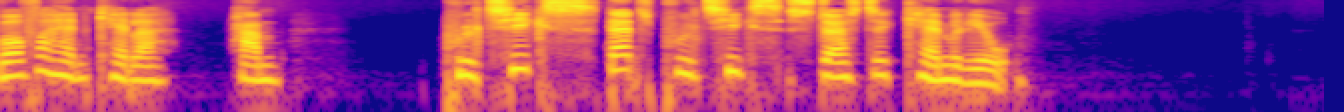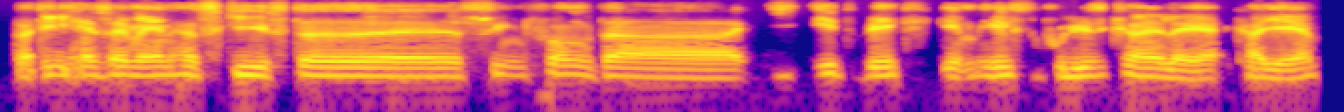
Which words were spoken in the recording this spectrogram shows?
hvorfor han kalder ham politiks, dansk politiks største kameleon. Fordi han simpelthen har skiftet øh, synspunkter i et væk gennem hele sin politiske karriere.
